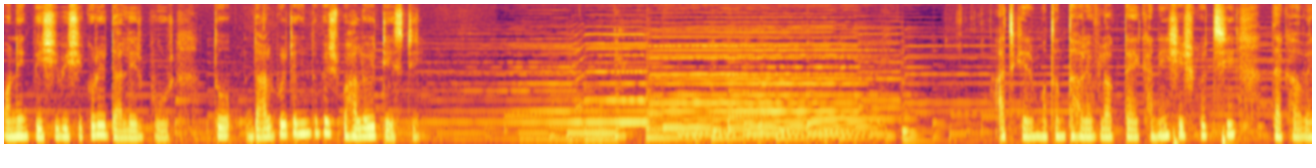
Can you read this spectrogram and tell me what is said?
অনেক বেশি বেশি করে ডালের পুর। তো ডালপুরিটা কিন্তু বেশ ভালোই টেস্টি আজকের মতন তাহলে ব্লগটা এখানেই শেষ করছি। দেখা হবে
